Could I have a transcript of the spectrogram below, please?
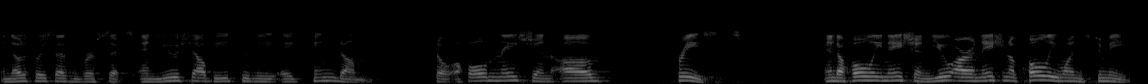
And notice what he says in verse 6 And you shall be to me a kingdom. So a whole nation of priests and a holy nation. You are a nation of holy ones to me.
